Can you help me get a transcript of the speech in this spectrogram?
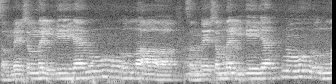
സന്ദേശം നൽകിയ നൂറുള്ള സന്ദേശം നൽകിയ നൂറുള്ള.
